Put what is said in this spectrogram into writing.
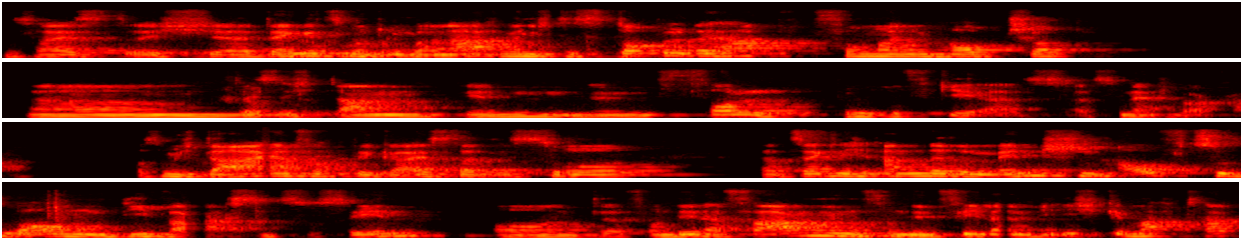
Das heißt, ich äh, denke jetzt mal drüber nach, wenn ich das Doppelte habe von meinem Hauptjob, ähm, dass ich dann in, in Vollberuf gehe als, als Networker. Was mich da einfach begeistert, ist so, tatsächlich andere Menschen aufzubauen und die wachsen zu sehen. Und äh, von den Erfahrungen und von den Fehlern, die ich gemacht habe,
